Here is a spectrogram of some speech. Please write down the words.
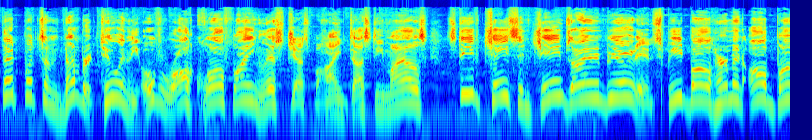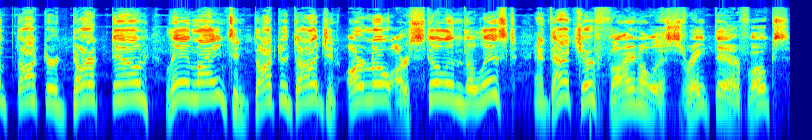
That puts him number two in the overall qualifying list, just behind Dusty Miles. Steve Chase and James Ironbeard and Speedball Hearman all bump Dr. Dark down. Landlines and Dr. Dodge and Arlo are still in the list, and that's your finalists right there, folks.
